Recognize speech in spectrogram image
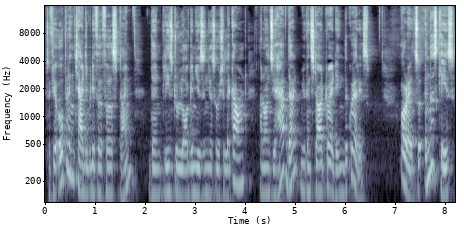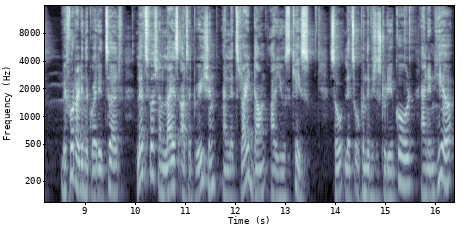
So if you're opening ChatGPT for the first time, then please do log in using your social account and once you have that, you can start writing the queries. Alright, so in this case, before writing the query itself, let's first analyze our situation and let's write down our use case. So let's open the Visual Studio Code and in here,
